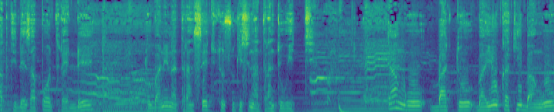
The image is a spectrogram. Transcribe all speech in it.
Actes des Apotres 2 tobandi na 37 tosukisi na 38. Tango bato bayokaki bango,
